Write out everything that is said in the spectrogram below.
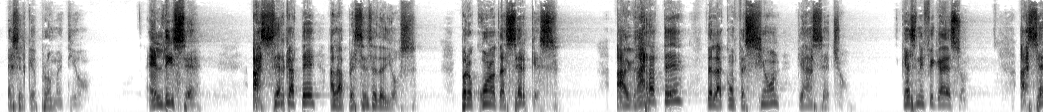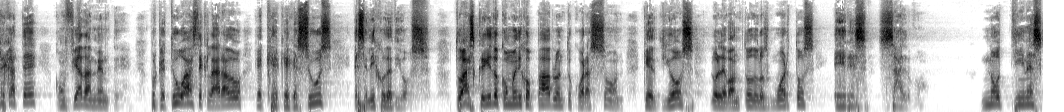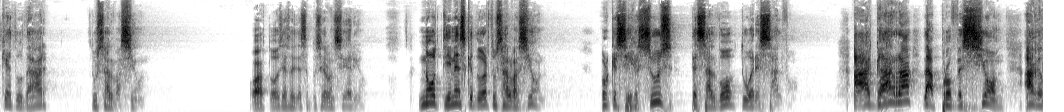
es el que prometió. Él dice, acércate a la presencia de Dios. Pero cuando te acerques, agárrate de la confesión que has hecho. ¿Qué significa eso? Acércate confiadamente, porque tú has declarado que, que, Jesús es el Hijo de Dios. Tú has creído, como dijo Pablo en tu corazón, que Dios lo levantó de los muertos, eres salvo. No tienes que dudar tu salvación. Todos ya, se pusieron serio. No tienes que dudar tu salvación. Porque si Jesús te salvó, tú eres salvo. Agarra la profesión,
